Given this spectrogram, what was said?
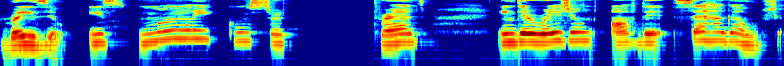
Brazil is mainly concentrated in the region of the Serra Gaúcha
